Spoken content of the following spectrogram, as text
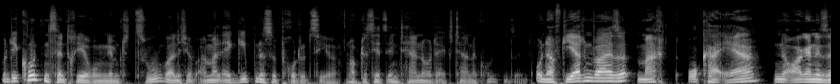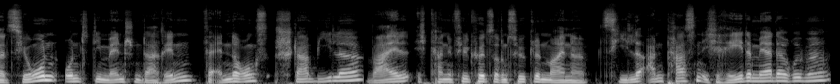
Und die Kundenzentrierung nimmt zu, weil ich auf einmal Ergebnisse produziere, ob das jetzt interne oder externe Kunden sind. Und auf die Art und Weise macht OKR eine Organisation und die Menschen darin Veränderungs stabiler, weil ich kann in viel kürzeren Zyklen meine Ziele anpassen. Ich rede mehr darüber.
